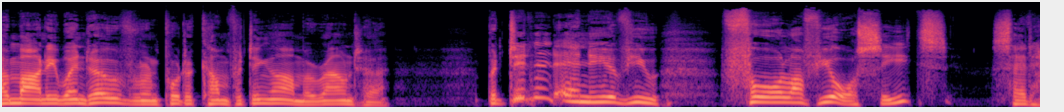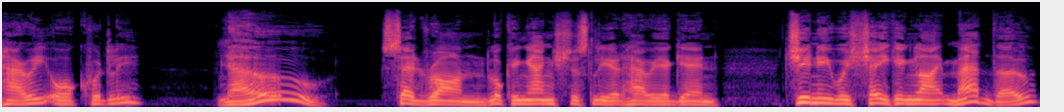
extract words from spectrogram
Hermione went over and put a comforting arm around her. But didn't any of you fall off your seats? said Harry awkwardly. No, said Ron, looking anxiously at Harry again. Ginny was shaking like mad, though.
